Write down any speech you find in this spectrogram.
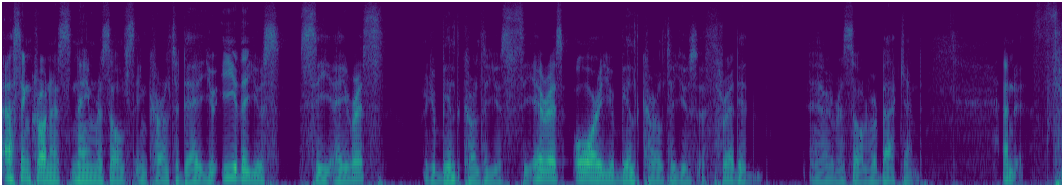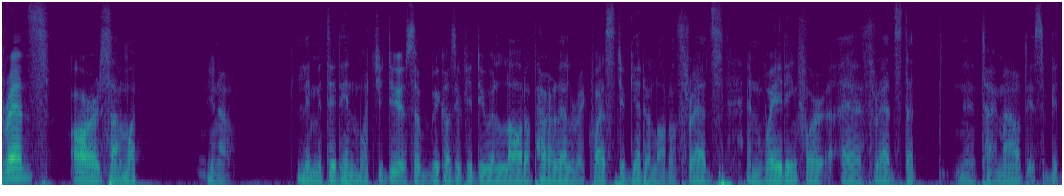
asynchronous name resolves in curl today, you either use c-ares, you build curl to use c-ares, or you build curl to use a threaded uh, resolver backend. And threads are somewhat, you know, limited in what you do. So because if you do a lot of parallel requests, you get a lot of threads and waiting for uh, threads that uh, time out is a bit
